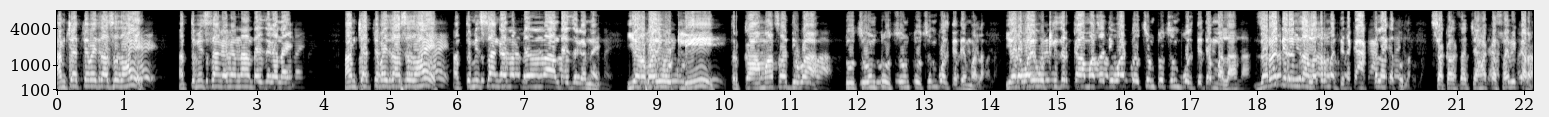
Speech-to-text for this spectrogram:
आमच्या आत्याबाईचं असंच आहे. आणि तुम्हीच सांगा मी नांदायचं का नाही? आमच्या आत्याबाईचं असंच आहे. आणि तुम्हीच सांगा ना नांदायचं का नाही? येरबाळी उठली तर कामाचा दिवा टोचून टोचून टोचून बोलते ते मला. यरवाळी उठली तर कामाचा दिवा टोचून टोचून बोलते ते मला. जरा दिरंग झाला तर म्हणते काय अक्कल आहे का तुला? सकाळचा चहा कसा बी करा.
